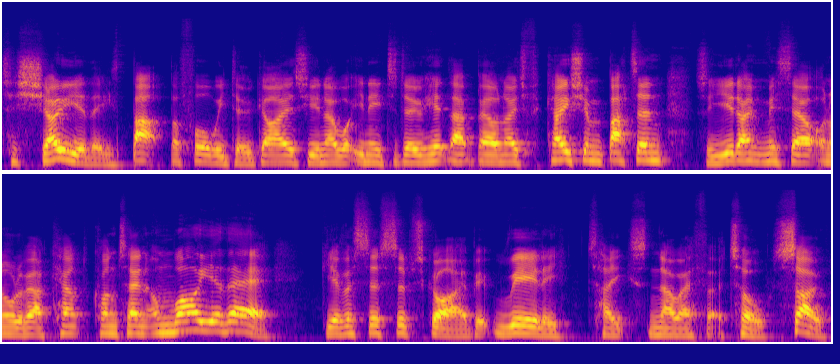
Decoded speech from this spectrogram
to show you these. But before we do, guys, you know what you need to do. Hit that bell notification button so you don't miss out on all of our content. And while you're there, give us a subscribe. It really takes no effort at all. So,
